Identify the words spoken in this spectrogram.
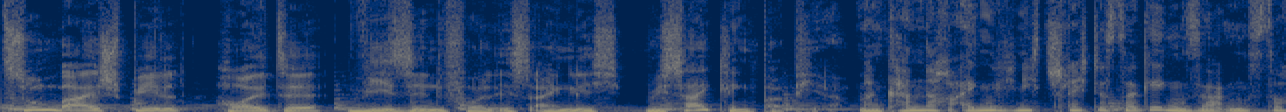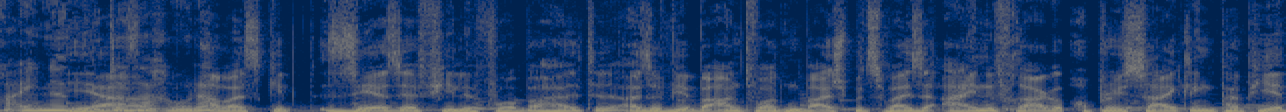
Zum Beispiel heute, wie sinnvoll ist eigentlich Recyclingpapier? Man kann doch eigentlich nichts Schlechtes dagegen sagen. Ist doch eigentlich eine ja, gute Sache, oder? Aber es gibt sehr, sehr viele Vorbehalte. Also wir beantworten beispielsweise eine Frage, ob Recyclingpapier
